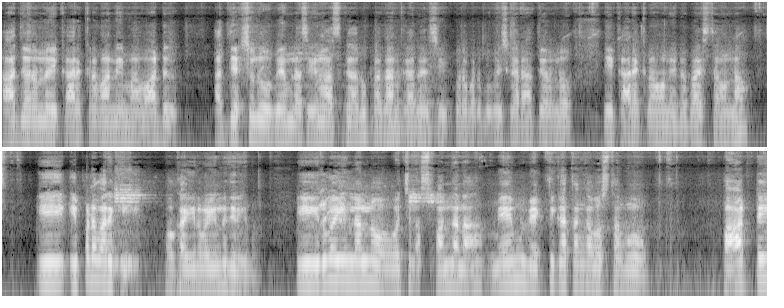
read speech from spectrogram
ఆధ్వర్యంలో ఈ కార్యక్రమాన్ని మా వార్డు అధ్యక్షులు వేముల శ్రీనివాస్ గారు ప్రధాన కార్యదర్శి కూరపటి భూమేష్ గారి ఆధ్వర్యంలో ఈ కార్యక్రమాన్ని నిర్వహిస్తూ ఉన్నాం. ఈ ఇప్పటి వరకు ఒక ఇరవై ఇళ్ళు తిరిగినాం. ఈ ఇరవై ఇళ్ళలో వచ్చిన స్పందన మేము వ్యక్తిగతంగా వస్తాము. పార్టీ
